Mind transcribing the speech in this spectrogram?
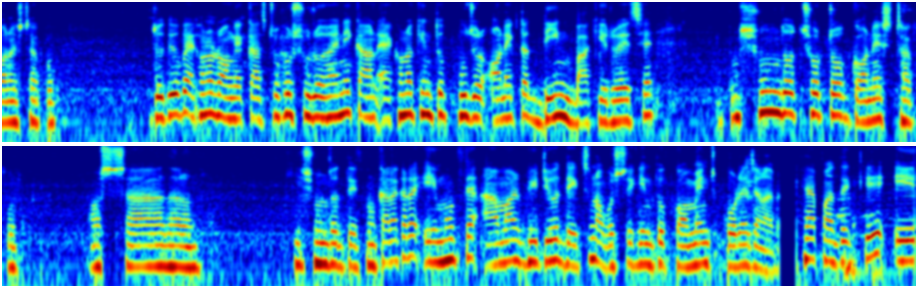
গণেশ ঠাকুর। যদিও বা এখনও রঙের কাজটুকু শুরু হয়নি, কারণ এখনও কিন্তু পুজোর অনেকটা দিন বাকি রয়েছে। একদম সুন্দর ছোট গণেশ ঠাকুর। অসাধারণ। কি সুন্দর দেখুন। কারা কারা এই মুহূর্তে আমার ভিডিও দেখছেন, অবশ্যই কিন্তু কমেন্ট করে জানাবেন। দেখে আপনাদেরকে, এই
